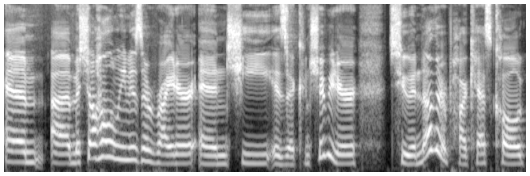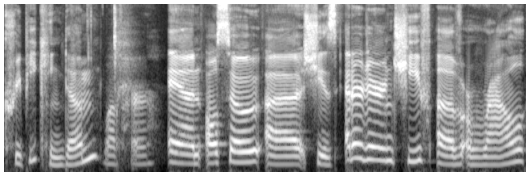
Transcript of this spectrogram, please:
And uh, Michelle Halloween is a writer and she is a contributor to another podcast called Creepy Kingdom. Love her. And also, uh, she is editor in chief of Row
